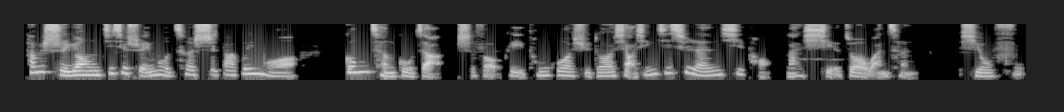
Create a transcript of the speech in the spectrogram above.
他们使用机器水母测试大规模工程故障是否可以通过许多小型机器人系统来协作完成修复。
